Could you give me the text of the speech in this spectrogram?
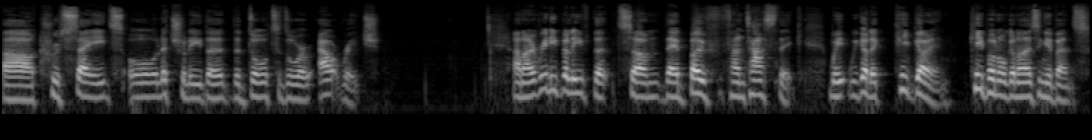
uh, crusades, or literally the, the door-to-door outreach. And I really believe that um, they're both fantastic. We we got to keep going, keep on organising events,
